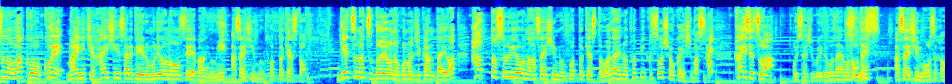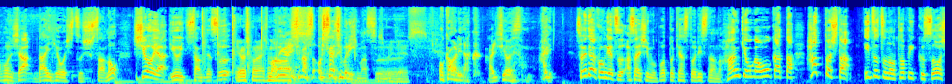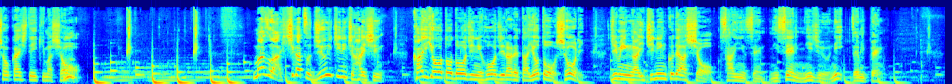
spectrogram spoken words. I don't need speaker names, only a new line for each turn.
スの枠を超え毎日配信されている無料の音声番組朝日新聞ポッドキャスト。月末土曜のこの時間帯はハッとするような朝日新聞ポッドキャスト話題のトピックスを紹介します、解説はお久しぶりでございますね。
そうです。
朝日新聞大阪本社代表室主査の塩谷雄一さんです。
よろしくお願いします。
お願いします。お久しぶり。
おします
です。
お変わりなく。
はい。
塩谷さん。はい。
それでは今月、朝日新聞ポッドキャストリスナーの反響が多かった、ハッとした5つのトピックスを紹介していきましょう。まずは7月11日配信。開票と同時に報じられた与党勝利。自民が1人区で圧勝。参院選2022前編。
